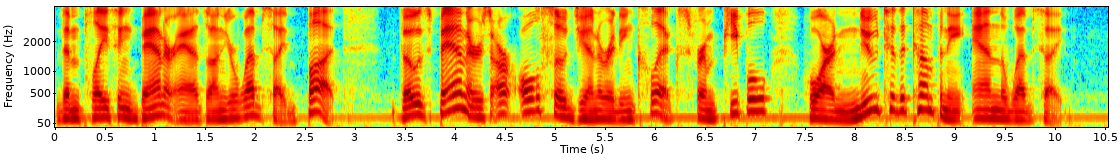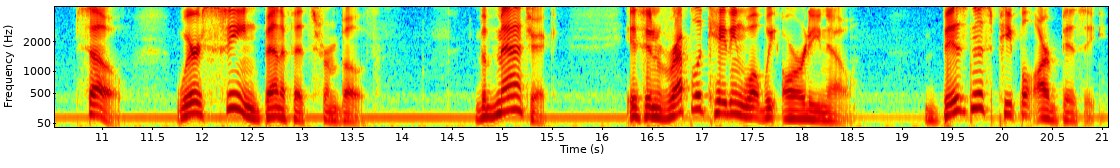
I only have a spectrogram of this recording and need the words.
than placing banner ads on your website. But those banners are also generating clicks from people who are new to the company and the website. So, we're seeing benefits from both. The magic is in replicating what we already know. Business people are busy.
